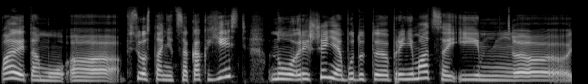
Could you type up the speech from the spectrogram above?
поэтому э, все останется как есть, но решения будут э, приниматься и э,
